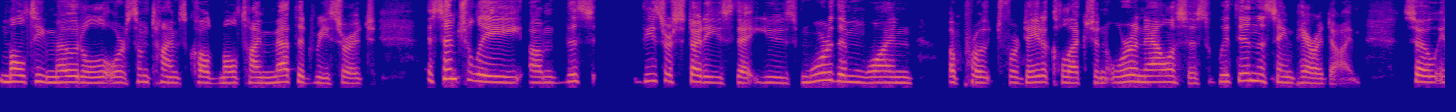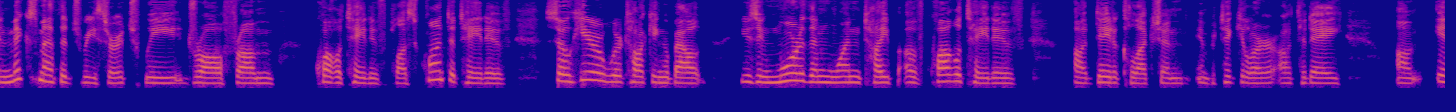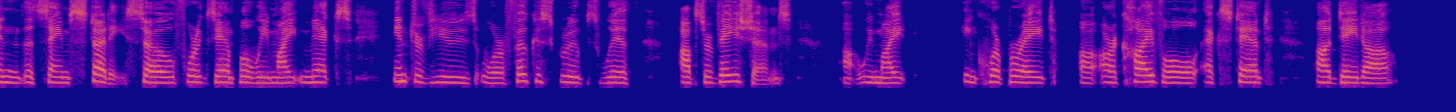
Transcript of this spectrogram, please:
multimodal or sometimes called multi-method research. Essentially, um, this, these are studies that use more than one approach for data collection or analysis within the same paradigm. So in mixed methods research, we draw from qualitative plus quantitative. So here we're talking about using more than one type of qualitative uh, data collection, in particular uh, today, um, in the same study. So for example, we might mix interviews or focus groups with observations. Uh, we might incorporate uh, archival extant uh, data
